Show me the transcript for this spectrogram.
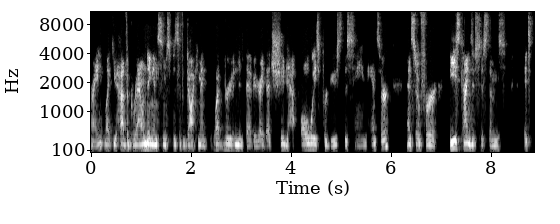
right? Like you have a grounding in some specific document. What version is Bevy, right? That should always produce the same answer. And so for these kinds of systems, it's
